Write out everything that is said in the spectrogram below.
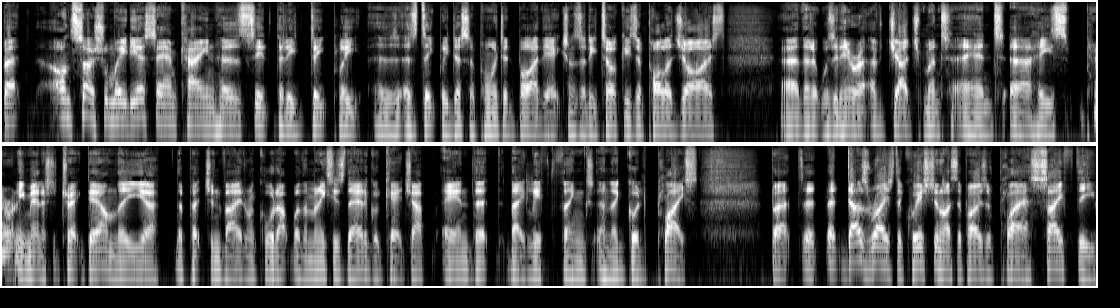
But on social media, Sam Cane has said that he deeply is, is deeply disappointed by the actions that he took. He's apologised. Uh, that it was an error of judgment, and uh, he's apparently managed to track down the uh, the pitch invader and caught up with him. And he says they had a good catch up and that they left things in a good place. But it, it, does raise the question, I suppose, of player safety.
